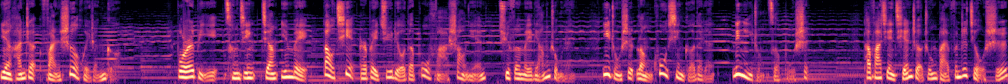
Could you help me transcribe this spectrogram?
隐含着反社会人格。波尔比曾经将因为盗窃而被拘留的不法少年区分为两种人。一种是冷酷性格的人，另一种则不是。他发现前者中百分之九十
